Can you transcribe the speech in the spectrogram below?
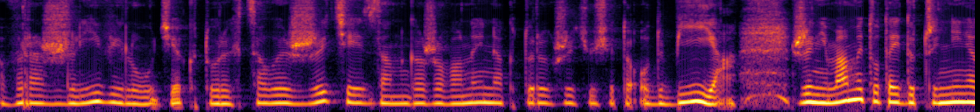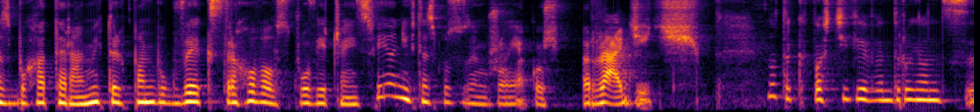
wrażliwi ludzie, których całe życie jest zaangażowane i na których życiu się to odbija. Że nie mamy tutaj do czynienia z bohaterami, których Pan Bóg wyekstrahował z człowieczeństwa i oni w ten sposób muszą jakoś radzić. No tak właściwie wędrując y,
